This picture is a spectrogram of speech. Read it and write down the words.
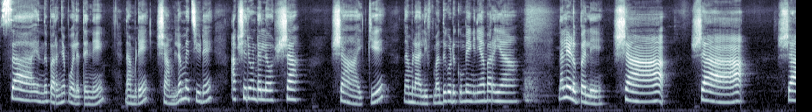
സ എന്ന് പറഞ്ഞ പോലെ തന്നെ നമ്മുടെ ഷംലം മച്ചിയുടെ അക്ഷരമുണ്ടല്ലോ ഷ. ഷായ്ക്ക് നമ്മൾ അലിഫ് മദ് കൊടുക്കുമ്പോൾ എങ്ങനെയാ പറയാ? നല്ല എളുപ്പല്ലേ? ഷാ. ഷാ. ഷാ.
